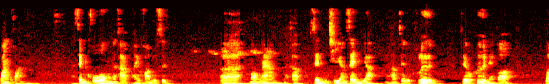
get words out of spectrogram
กว้างขวางเส้นโค้งนะครับ ให้ความรู้สึกงอกงามนะครับ เส้นเฉียงเส้นหยักนะครับ เส้นลูกคลื่น เส้นลูกคลื่นเนี่ยก็เรา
